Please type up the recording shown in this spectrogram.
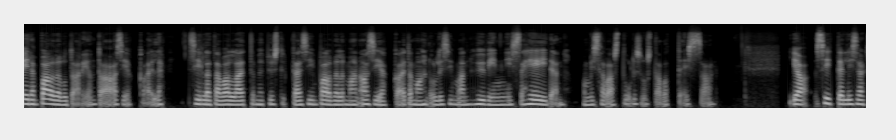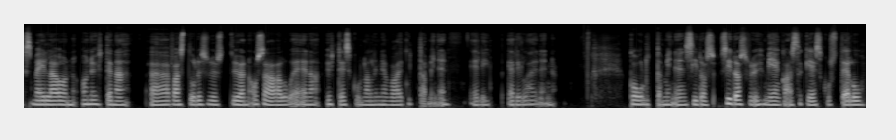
meidän palvelutarjontaa asiakkaille sillä tavalla, että me pystyttäisiin palvelemaan asiakkaita mahdollisimman hyvin niissä heidän omissa vastuullisuustavoitteissaan. Ja sitten lisäksi meillä on, on yhtenä vastuullisuustyön osa-alueena yhteiskunnallinen vaikuttaminen, eli erilainen kouluttaminen, sidos, sidosryhmien kanssa keskustelu,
